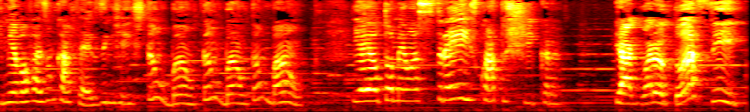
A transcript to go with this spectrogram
e minha avó faz um cafezinho, gente, tão bom, tão bom, tão bom. E aí eu tomei umas três, quatro xícaras. E agora eu tô assim,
